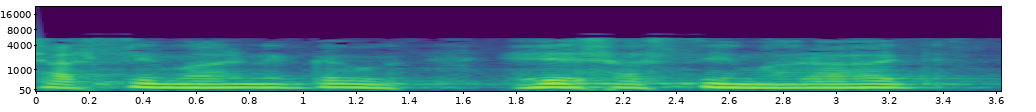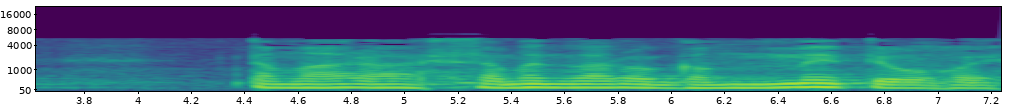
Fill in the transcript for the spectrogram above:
શાસ્ત્રી મહારાજને કહ્યું, હે શાસ્ત્રી મહારાજ, તમારા સંબંધવાળો ગમે તેવો હોય.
